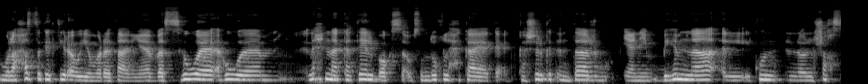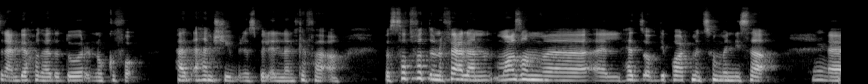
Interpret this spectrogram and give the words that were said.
ملاحظتك كتير قوية مرة تانية بس هو هو نحن كتيل بوكس أو صندوق الحكاية ك- كشركة إنتاج يعني بهمنا يكون إنه الشخص اللي عم بياخذ هذا الدور إنه كفؤ. هذا أهم شيء بالنسبة لنا الكفاءة. بس صدفت إنه فعلا معظم ال heads of departments هم النساء. آه،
